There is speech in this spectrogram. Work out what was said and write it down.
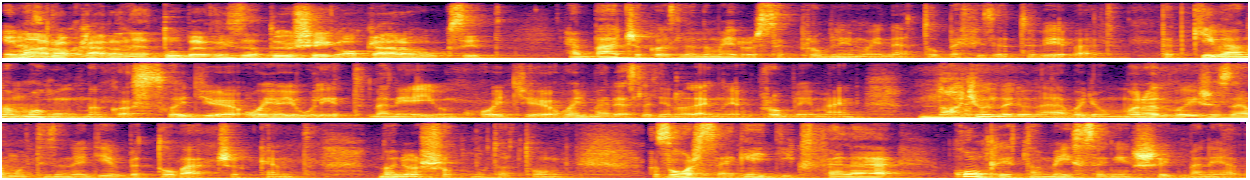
Én Már akár a nettó befizetőség, akár a Huxit hát bárcsak az lenne Magyarország probléma, hogy nettó befizetővé vált. Tehát kívánom magunknak azt, hogy olyan jólétben éljünk, hogy, hogy már ez legyen a legnagyobb problémánk. Nagyon-nagyon el vagyunk maradva, és az elmúlt 11 évben tovább csökkent nagyon sok mutatónk. Az ország egyik fele konkrétan mély szegénységben él.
